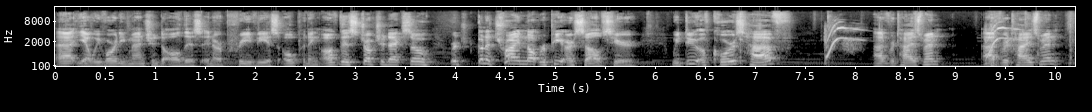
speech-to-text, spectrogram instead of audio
Uh, yeah, we've already mentioned all this in our previous opening of this structure deck, so we're gonna try and not repeat ourselves here. We do, of course, have advertisement, advertisement.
